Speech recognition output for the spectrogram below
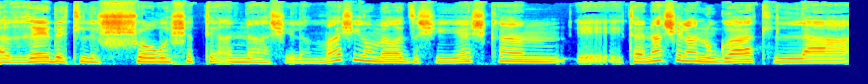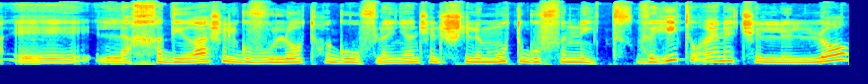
לרדת לשורש הטענה שלה, מה שהיא אומרת זה שיש כאן, אה, טענה שלה נוגעת ל, אה, לחדירה של גבולות הגוף, לעניין העניין של שלמות גופנית. והיא טוענת שללא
